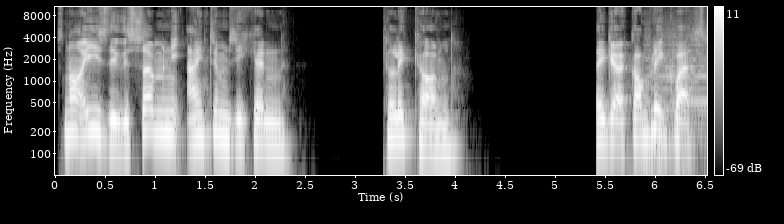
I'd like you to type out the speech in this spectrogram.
It's not easy. There's so many items you can click on. There you go, complete quest.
